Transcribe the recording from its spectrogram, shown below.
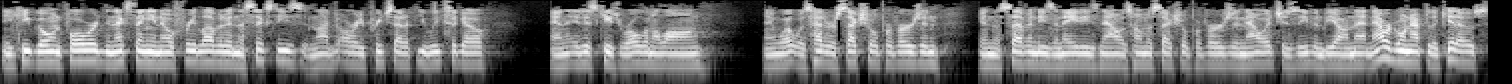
And you keep going forward. The next thing you know, free loving in the 60s, and I've already preached that a few weeks ago. And it just keeps rolling along. And what was heterosexual perversion in the 70s and 80s now is homosexual perversion. Now which is even beyond that. Now we're going after the kiddos.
